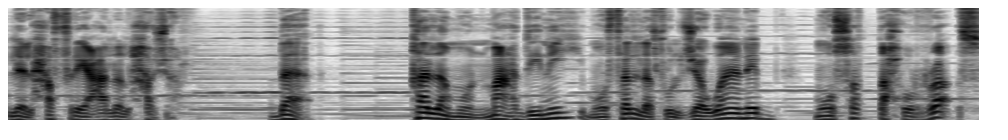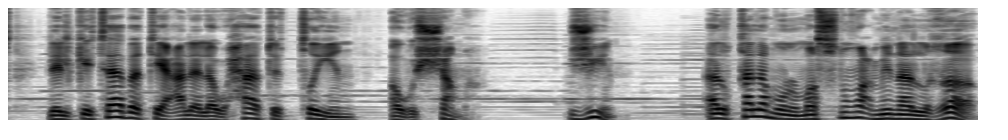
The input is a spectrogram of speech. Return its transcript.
للحفر على الحجر. باء قلم معدني مثلث الجوانب مسطح الرأس للكتابة على لوحات الطين أو الشمع. جيم القلم المصنوع من الغاب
